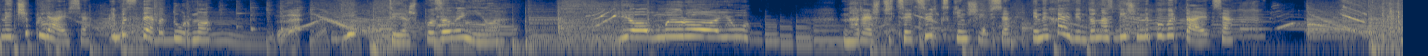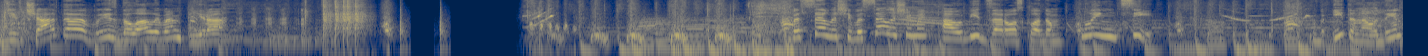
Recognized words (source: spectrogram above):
Не чіпляйся, і без тебе дурно. Ти аж позеленіла. Я вмираю. Нарешті цей цирк скінчився, і нехай він до нас більше не повертається. Дівчата, ви здолали вампіра. Веселищі веселищами, а обід за розкладом. Млинці. В Ітана один,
